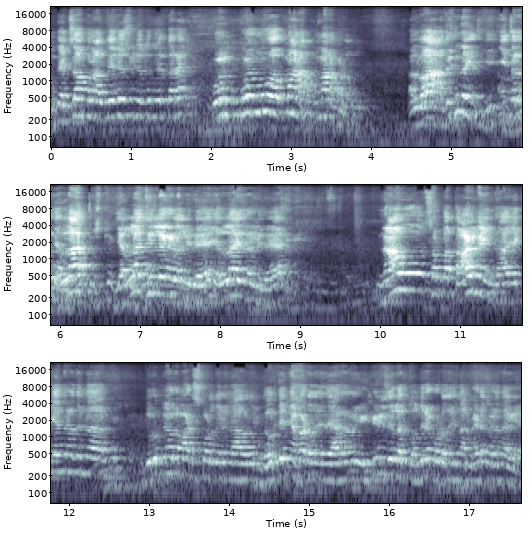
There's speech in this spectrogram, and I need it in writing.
ಒಂದು ಎಕ್ಸಾಂಪಲ್ ಆ ತೇಜಸ್ವಿ ಜೊತೆಗೂ ಇರ್ತಾರೆ. ಕುವೆಂಪು ಅಪಮಾನ ಅಪಮಾನ ಮಾಡೋದು. ಅಲ್ವಾ? ಅದರಿಂದ ಈ- ಎಲ್ಲಾ ಎಲ್ಲ ಎಲ್ಲ ಜಿಲ್ಲೆಗಳಲ್ಲಿದೆ ಎಲ್ಲ ಇದರಲ್ಲಿದೆ. ನಾವು ಸ್ವಲ್ಪ ತಾಳ್ಮೆಯಿಂದ ಯಾಕೆಂದ್ರೆ ಅದನ್ನ ದುರುಪಯೋಗ ಮಾಡಿಸ್ಕೊಳ್ಳೋದ್ರಿಂದ ಅವರು ದೌರ್ಜನ್ಯ ಮಾಡೋದ್ರಿಂದ ಯಾರು ಇಂಡಿವಿಜುವಲ್ ತೊಂದರೆ ಕೊಡೋದ್ರಿಂದ ಮೇಡಮ್ ಹೇಳಿದಾಗೆ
